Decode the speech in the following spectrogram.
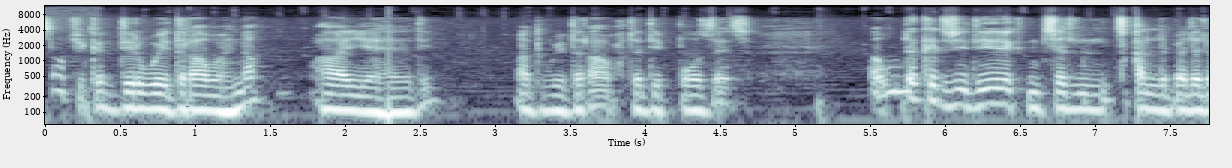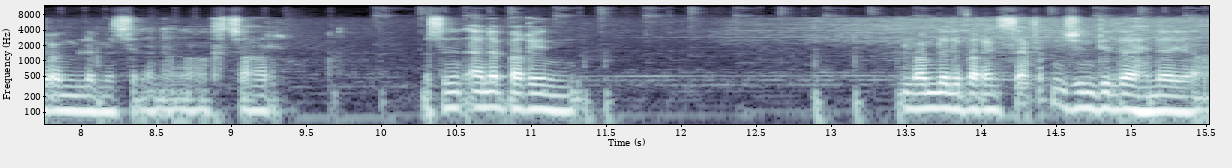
صافي كدير withdraw هنا ها هي هادي. هاد withdraw وحتى deposit. اولا كتجي direct نتا تقلب على العملة مثلا. أنا نختار مثلا أنا باغي العملة اللي باغي نصيفط نجي ندير لها هنايا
